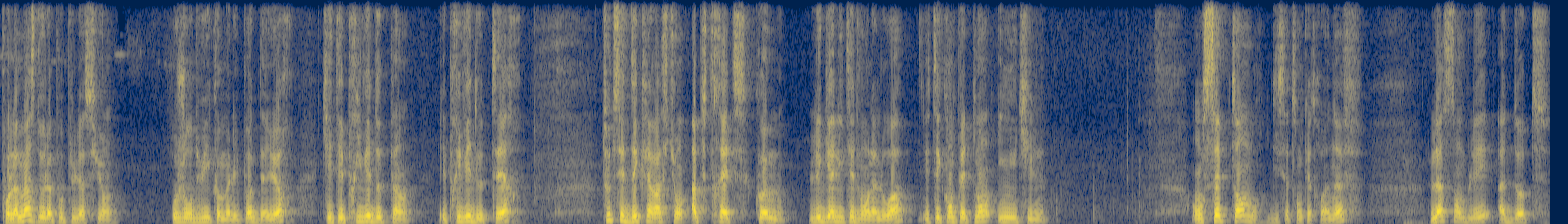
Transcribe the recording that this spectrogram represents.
pour la masse de la population, aujourd'hui comme à l'époque d'ailleurs, qui était privée de pain et privée de terre, toutes ces déclarations abstraites comme l'égalité devant la loi étaient complètement inutiles. En septembre 1789, l'Assemblée adopte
